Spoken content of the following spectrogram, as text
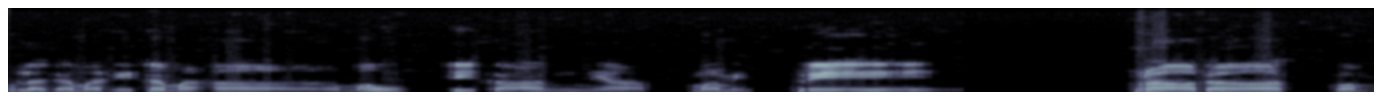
मूलादुन्मूल्यतन्मूलगमहितमहामौक्तिकान्यात्ममित्रे प्रादास्त्वम्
